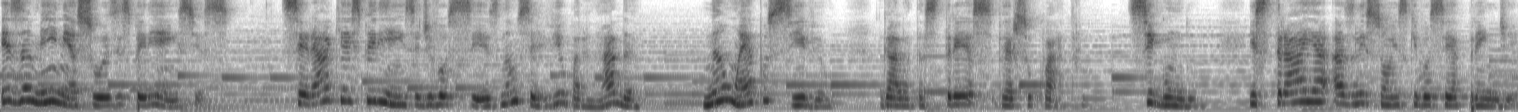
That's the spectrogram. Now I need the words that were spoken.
examine as suas experiências. Será que a experiência de vocês não serviu para nada? Não é possível. Gálatas 3, verso 4. Segundo, extraia as lições que você aprende.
